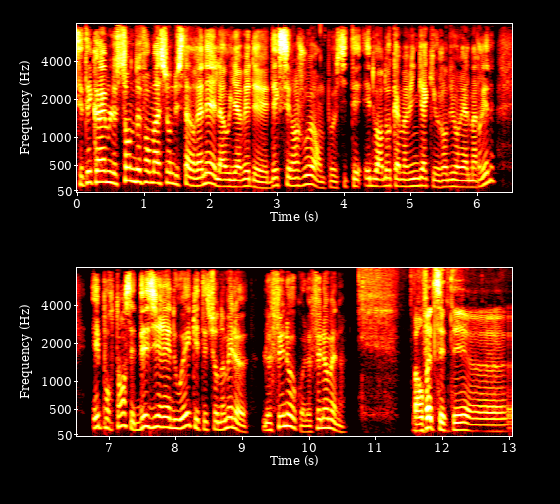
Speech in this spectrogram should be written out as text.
c'était quand même le centre de formation du Stade Rennais, là où il y avait d'excellents joueurs. On peut citer Eduardo Camavinga qui est aujourd'hui au Real Madrid. Et pourtant, c'est Désiré Doué qui était surnommé le, le le phénomène. Bah en fait, c'était. Euh,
